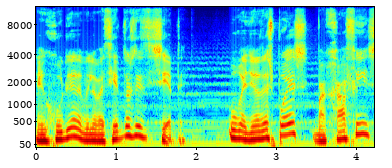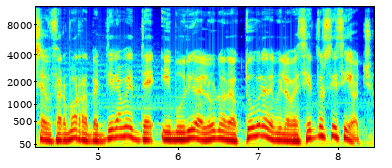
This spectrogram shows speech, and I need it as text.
en junio de 1917. Un año después, McHuffy se enfermó repentinamente y murió el 1 de octubre de 1918.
